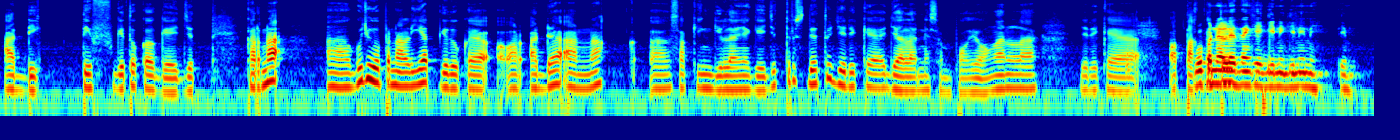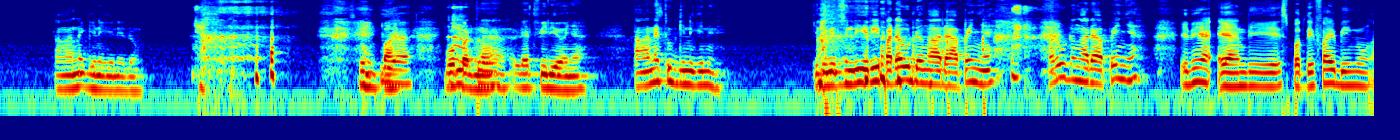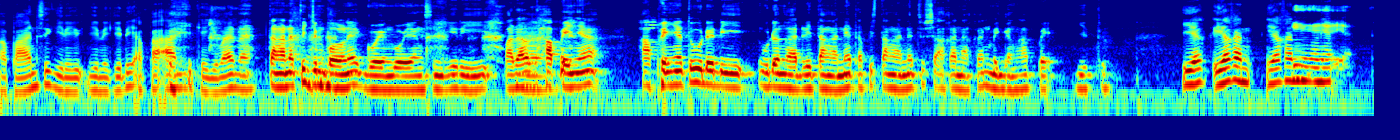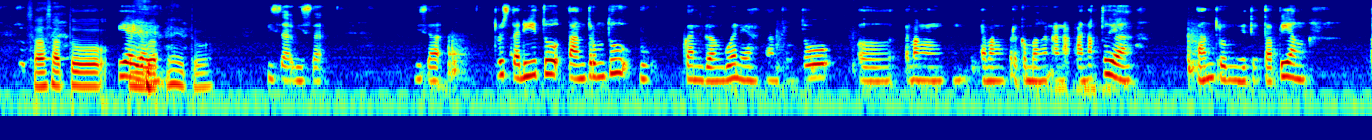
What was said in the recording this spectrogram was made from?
adiktif gitu ke gadget karena gue juga pernah lihat gitu kayak ada anak eh, saking gilanya gadget terus dia tuh jadi kayak jalannya sempoyongan lah jadi kayak otaknya Gue pernah lihat yang kayak gini-gini nih, tim. Tangannya gini-gini dong. Sumpah, Iya, gue pernah lihat videonya. Tangannya tuh gini-gini. nih. Gitu-gitu sendiri, padahal udah nggak ada HP-nya. Padahal udah nggak ada HP-nya. ini yang, yang di Spotify bingung apaan sih gini gini gini apaan kayak gimana Tangannya tuh jempolnya goyang-goyang sendiri. Padahal Nah. HP-nya HP-nya tuh udah di udah nggak ada di tangannya, tapi tangannya tuh seakan-akan megang HP gitu. iya iya kan iya kan iya iya iya salah satu Iya, iya, iya. penyebabnya itu bisa bisa bisa terus tadi itu tantrum tuh bukan gangguan ya tantrum tuh eh, emang emang perkembangan anak-anak tuh ya tantrum gitu. Tapi yang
